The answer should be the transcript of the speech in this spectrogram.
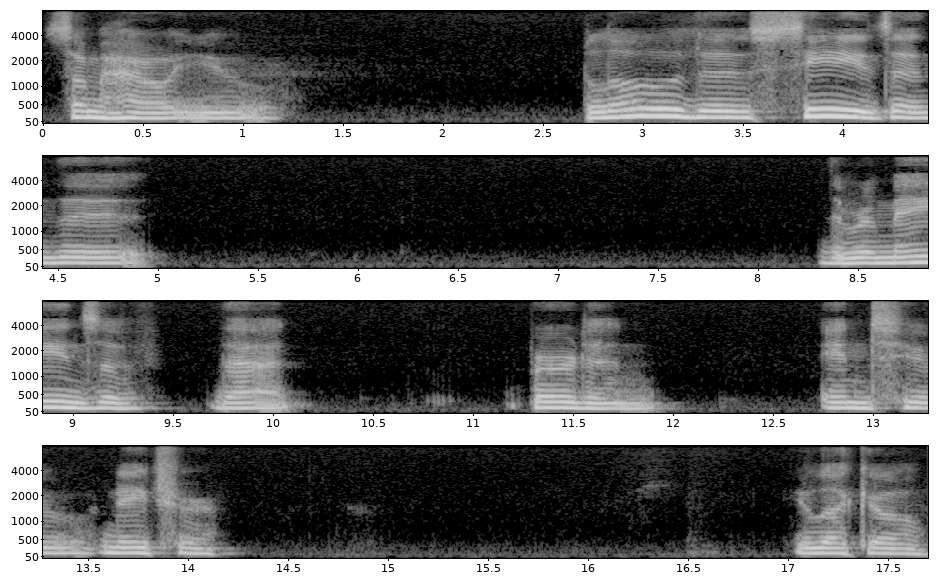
somehow you blow the seeds and the the remains of that burden into nature you let go.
